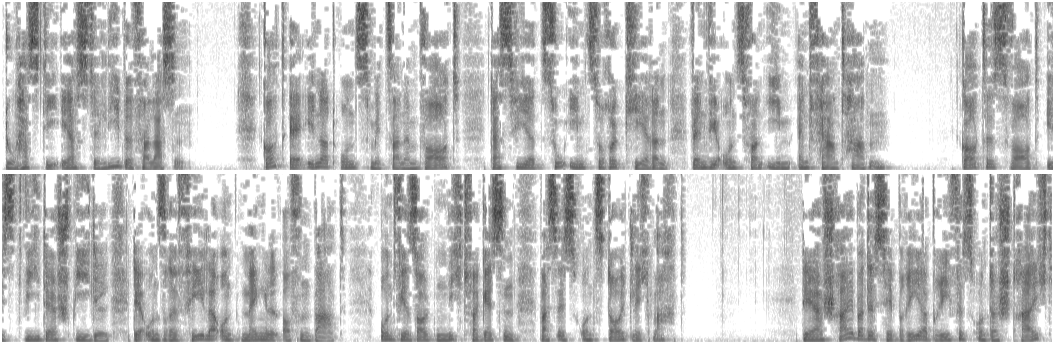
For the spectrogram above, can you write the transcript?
du hast die erste Liebe verlassen. Gott erinnert uns mit seinem Wort, dass wir zu ihm zurückkehren, wenn wir uns von ihm entfernt haben. Gottes Wort ist wie der Spiegel, der unsere Fehler und Mängel offenbart, und wir sollten nicht vergessen, was es uns deutlich macht. Der Schreiber des Hebräerbriefes unterstreicht,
